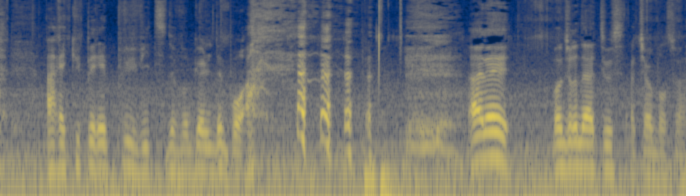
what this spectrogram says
à récupérer plus vite de vos gueules de bois. Allez, bonne journée à tous. Ciao, bonsoir.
